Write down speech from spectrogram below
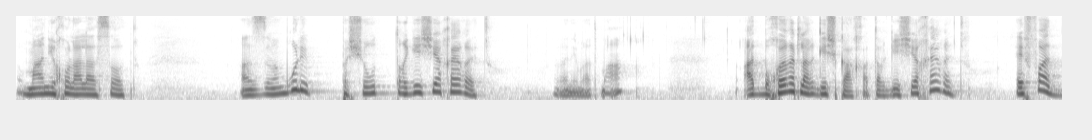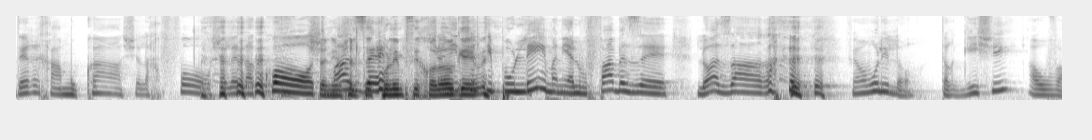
מה אני יכולה לעשות? אז הם אמרו לי, פשוט תרגישי אחרת. ואני אומרת, מה? את בוחרת להרגיש ככה, תרגישי אחרת. איפה הדרך העמוקה של לחפור, של לנקות, שנים מה של זה? טיפולים פסיכולוגיים. שנים של טיפולים, אני אלופה בזה, לא עזר. והם אמרו לי, לא, תרגישי אהובה.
